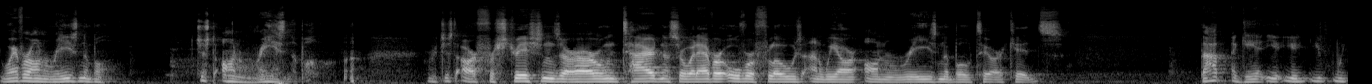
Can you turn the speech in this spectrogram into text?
Whoever unreasonable, just unreasonable. Just our frustrations or our own tiredness or whatever overflows, and we are unreasonable to our kids. That again, you, you, you we,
